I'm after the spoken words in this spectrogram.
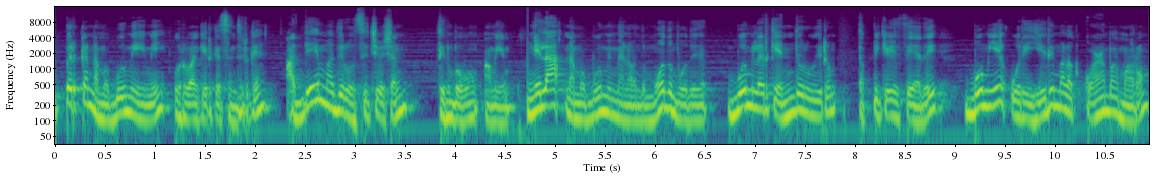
இப்போ இருக்க நம்ம பூமியுமே உருவாக்கி இருக்க செஞ்சுருக்கு. அதே மாதிரி ஒரு சுச்சுவேஷன் திரும்பவும் அமையும். நிலா நம்ம பூமி மேலே வந்து மோதும் போது பூமியில் இருக்க எந்த ஒரு உயிரும் தப்பிக்கவே செய்யாது. பூமியை ஒரு எரிமலை குழம்பாக மாறும்.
